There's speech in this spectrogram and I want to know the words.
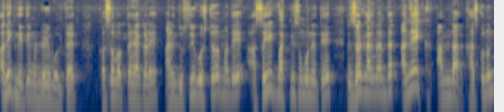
अनेक नेते मंडळी बोलत आहेत कसं बघता ह्याकडे? आणि दुसरी गोष्टमध्ये असंही एक बातमी समोर येते रिझल्ट लागल्यानंतर अनेक आमदार खास करून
